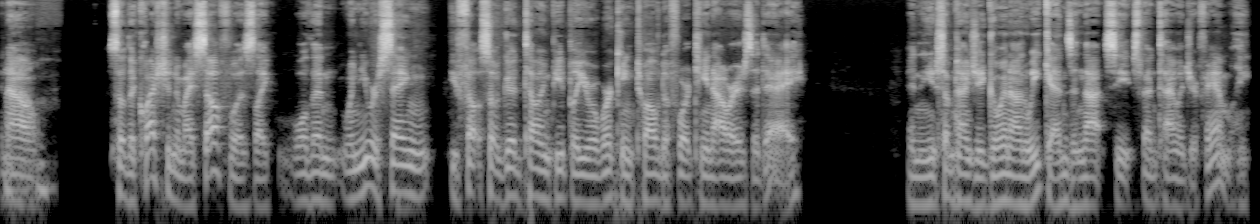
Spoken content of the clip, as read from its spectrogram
Now, wow. so the question to myself was like, well, then when you were saying you felt so good telling people you were working 12 to 14 hours a day, and you sometimes you go in on weekends and not see spend time with your family.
